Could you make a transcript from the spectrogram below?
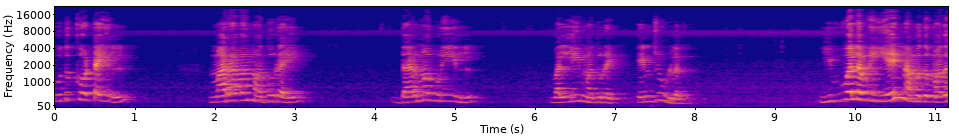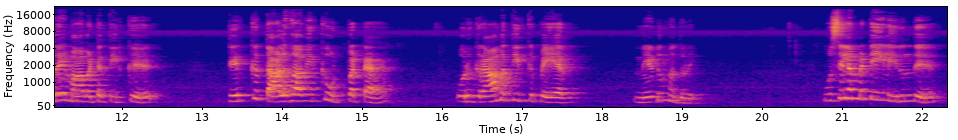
புதுக்கோட்டையில் மரவமதுரை தர்மபுரியில் வள்ளி மதுரை என்று உள்ளது. இவ்வளவு ஏன் நமது மதுரை மாவட்டத்திற்கு தெற்கு தாலுகாவிற்கு உட்பட்ட ஒரு கிராமத்திற்கு பெயர் நெடுமதுரை? உசிலம்பட்டியில் இருந்து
